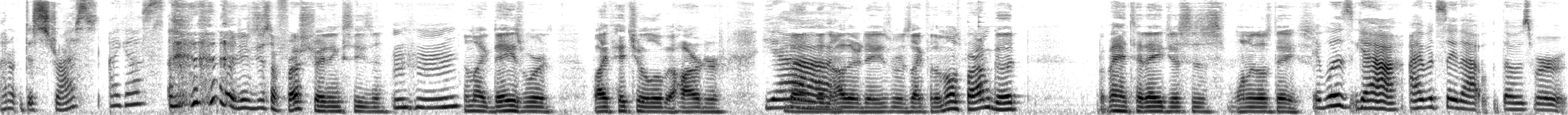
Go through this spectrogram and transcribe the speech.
I don't distress, I guess. it's just a frustrating season mm-hmm. and like days where life hits you a little bit harder Yeah. than, than other days where it's like for the most part I'm good. But man, today just is one of those days. It was yeah, I would say that those were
